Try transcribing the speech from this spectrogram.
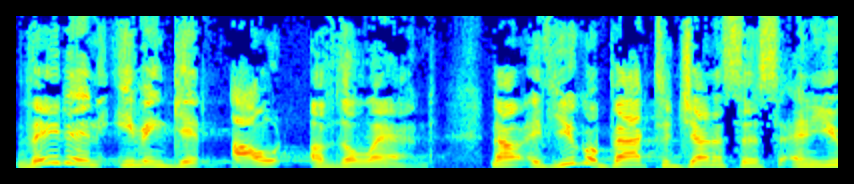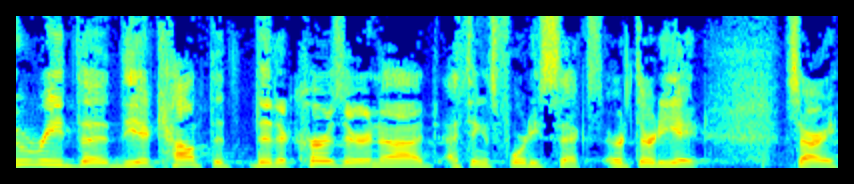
they didn't even get out of the land. Now, if you go back to Genesis and you read the, the account that, that occurs there in, uh, I think it's 46 or 38, sorry,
